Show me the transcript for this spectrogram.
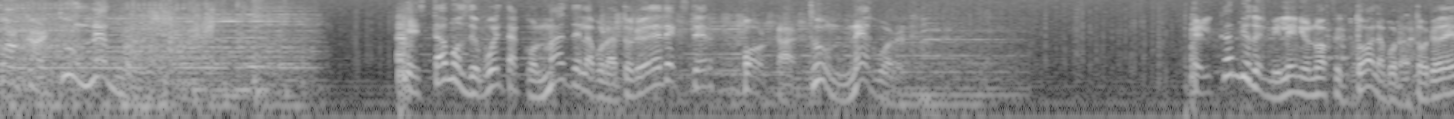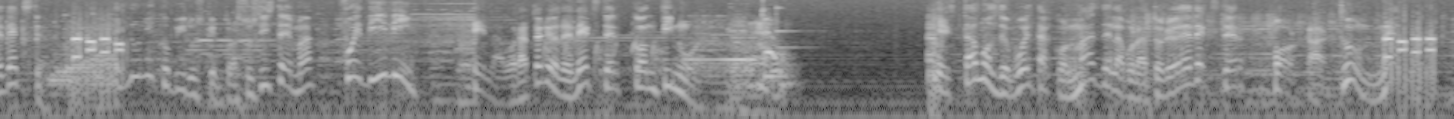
por Cartoon Network. Estamos de vuelta con más del laboratorio de Dexter por Cartoon Network. El cambio del milenio no afectó al laboratorio de Dexter. El único virus que entró a su sistema fue Didi. El laboratorio de Dexter continúa. Estamos de vuelta con más del laboratorio de Dexter por Cartoon Network.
